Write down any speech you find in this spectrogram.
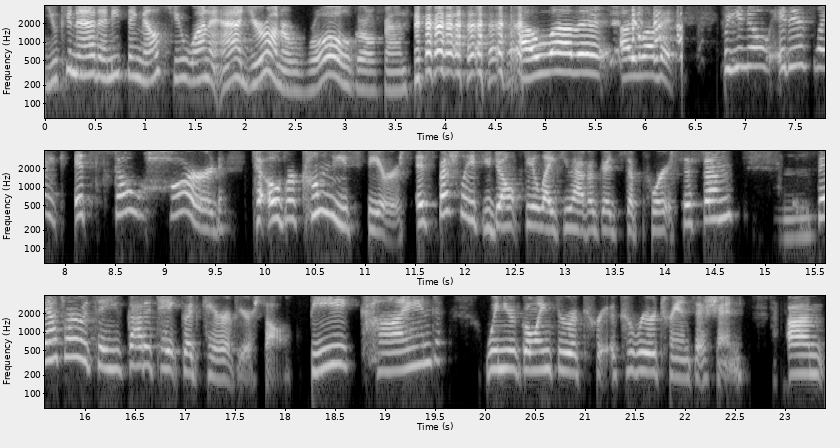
you can add anything else you want to add. You're on a roll, girlfriend. I love it. I love it. But you know, it is like it's so hard to overcome these fears, especially if you don't feel like you have a good support system. Mm-hmm. That's where I would say you've got to take good care of yourself. Be kind when you're going through a, a career transition um,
